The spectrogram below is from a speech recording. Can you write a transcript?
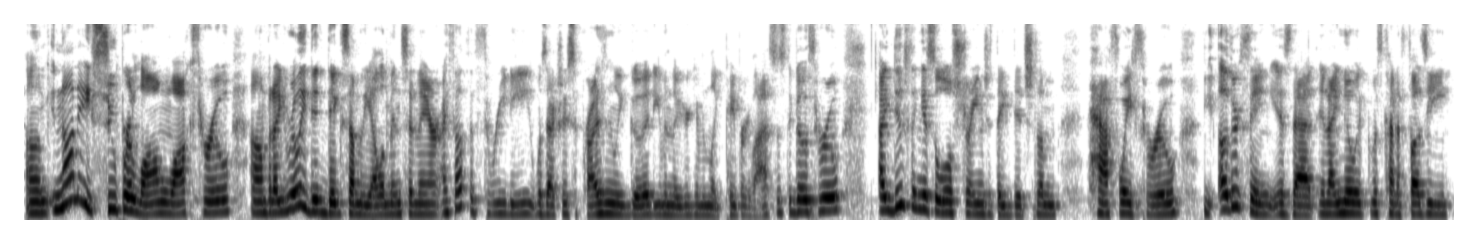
Um, not a super long walkthrough, um, but I really did dig some of the elements in there. I thought the 3D was actually surprisingly good, even though you're given like paper glasses to go through. I do think it's a little strange that they ditched them halfway through. The other thing is that, and I know it was kind of fuzzy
